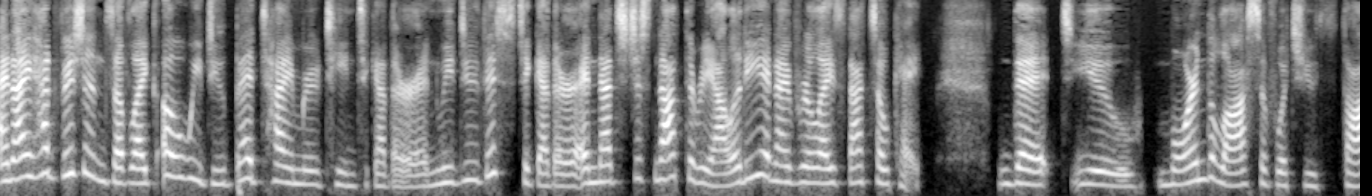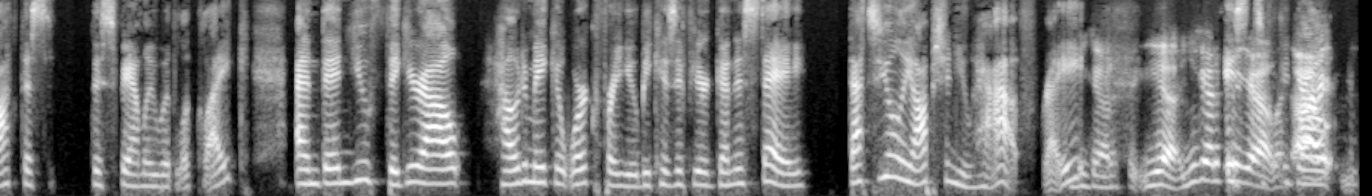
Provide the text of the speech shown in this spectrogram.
and i had visions of like oh we do bedtime routine together and we do this together and that's just not the reality and i've realized that's okay that you mourn the loss of what you thought this this family would look like and then you figure out how to make it work for you because if you're going to stay that's the only option you have right you gotta yeah you gotta figure out figure all out- right,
